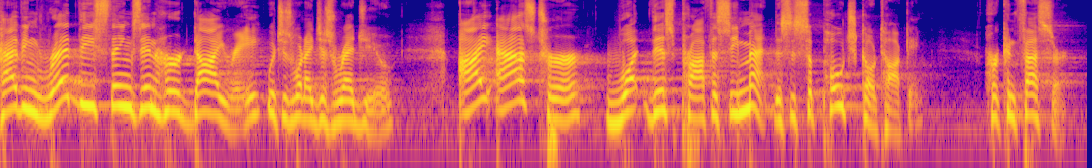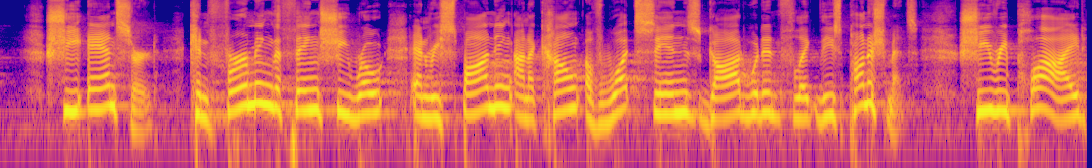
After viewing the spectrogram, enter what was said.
Having read these things in her diary, which is what I just read you, I asked her what this prophecy meant. This is Sopoćko talking, her confessor. She answered, confirming the things she wrote and responding on account of what sins God would inflict these punishments. She replied,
